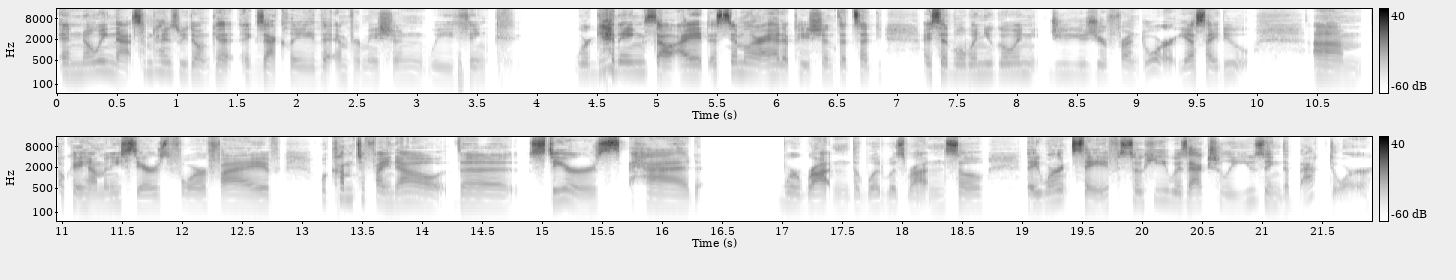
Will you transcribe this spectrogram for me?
and knowing that sometimes we don't get exactly the information we think we're getting so i had a similar i had a patient that said i said well when you go in do you use your front door? Yes i do. Um, okay how many stairs? Four or five. Well come to find out the stairs had were rotten the wood was rotten so they weren't safe so he was actually using the back door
